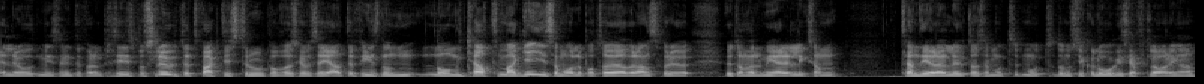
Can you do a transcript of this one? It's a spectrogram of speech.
eller åtminstone inte förrän precis på slutet faktiskt tror på, vad ska vi säga, att det finns någon, någon kattmagi som håller på att ta över hans fru. Utan väl mer liksom tenderar att luta sig mot, mot de psykologiska förklaringarna.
